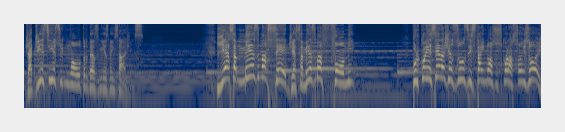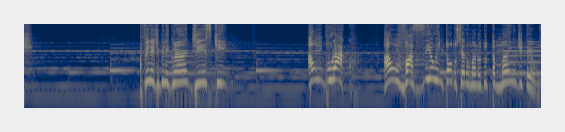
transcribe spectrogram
Já disse isso em uma outra das minhas mensagens. E essa mesma sede, essa mesma fome, por conhecer a Jesus, está em nossos corações hoje. A filha de Billy Graham diz que há um buraco, há um vazio em todo ser humano do tamanho de Deus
